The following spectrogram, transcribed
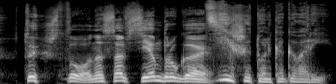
ты что, она совсем другая. Тише только говори.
